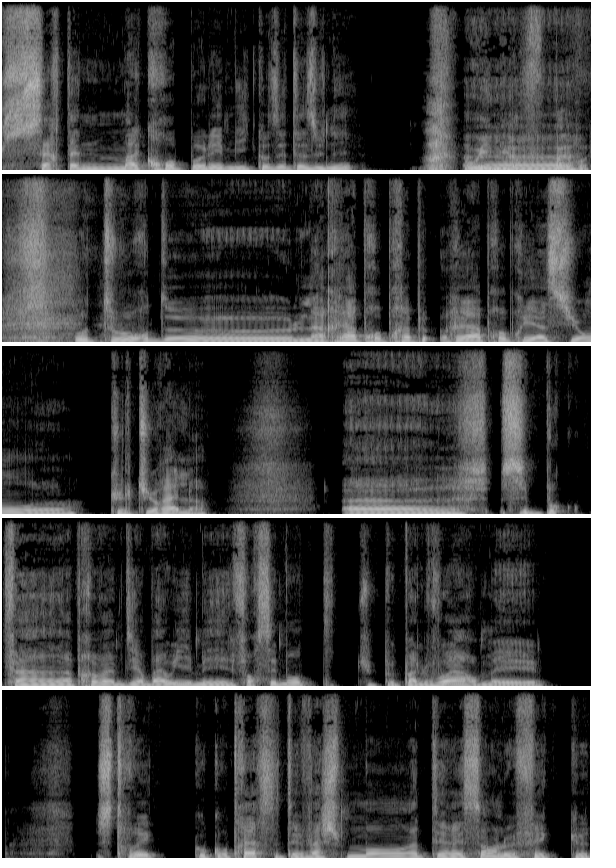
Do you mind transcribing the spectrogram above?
certaine macro-polémique aux États-Unis. oui mais Euh, pas autour de euh, la réappropri- réappropriation euh, culturelle. Euh, j'ai beaucoup. Enfin, après, on va me dire, bah oui, mais forcément, tu peux pas le voir, mais je trouvais qu'au contraire, c'était vachement intéressant le fait que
